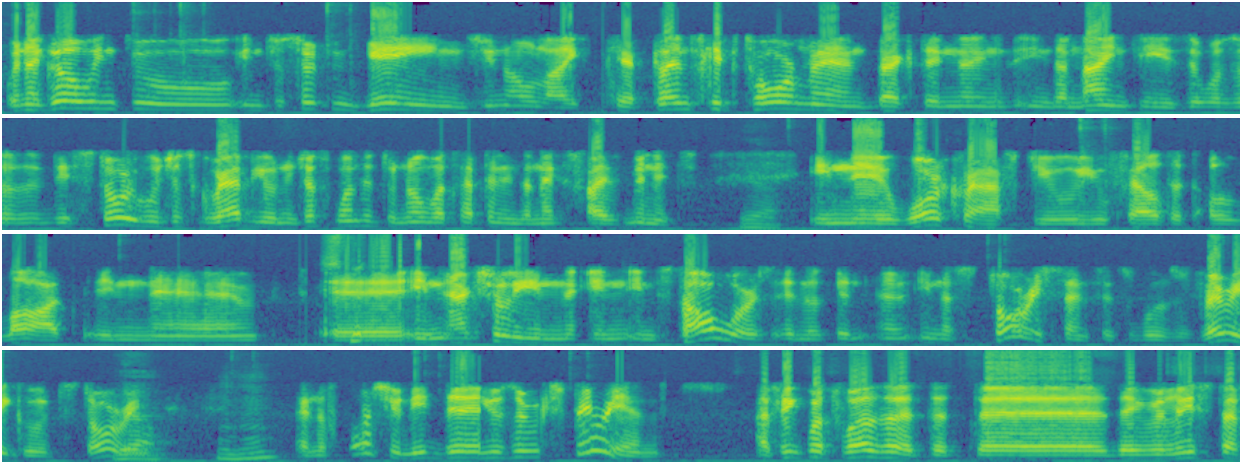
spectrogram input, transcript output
when I go into into certain games, you know, like uh, Planescape Torment back then in, in the nineties, there was a, this story would just grab you and you just wanted to know what's happening in the next five minutes. Yeah. In uh, Warcraft, you you felt it a lot. In uh, uh, in actually in, in, in Star Wars, in a, in, in a story sense, it was a very good story. Yeah. Mhm. And of course, you need the user experience. I think what was it that uh, they released a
